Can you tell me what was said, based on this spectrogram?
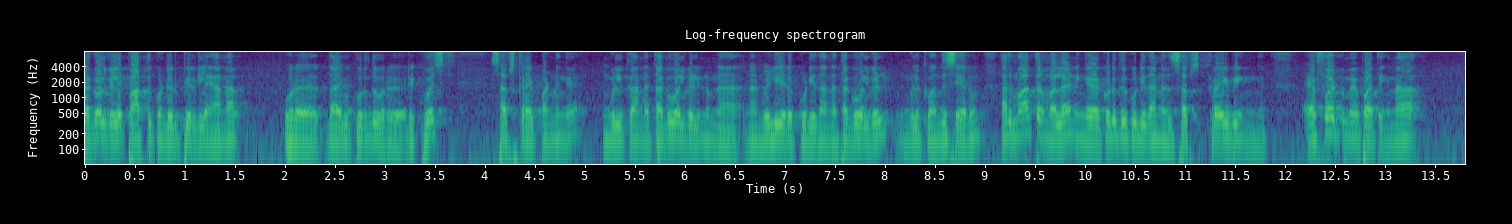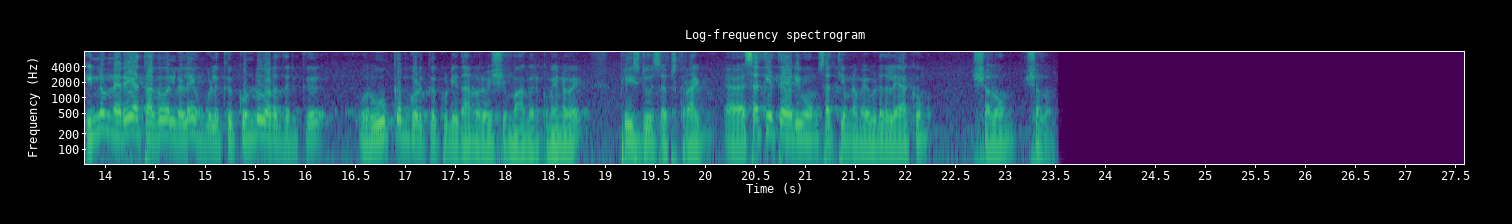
தகவல்களை பார்த்து கொண்டு இருப்பீர்களே ஆனால் ஒரு தயவு கூர்ந்து ஒரு ரிக்வெஸ்ட் சப்ஸ்கிரைப் பண்ணுங்கள் உங்களுக்கான தகவல்கள் இன்னும் நான் நான் வெளியிடக்கூடியதான தகவல்கள் உங்களுக்கு வந்து சேரும். அது மாத்திரமல்ல நீங்கள் கொடுக்கக்கூடியதான சப்ஸ்கிரைபிங் எஃபர்ட்டுமே பார்த்தீங்கன்னா இன்னும் நிறைய தகவல்களை உங்களுக்கு கொண்டு வரதற்கு ஒரு ஊக்கம் கொடுக்கக்கூடியதான ஒரு விஷயமாக இருக்கும். எனவே ப்ளீஸ் டூ சப்ஸ்கிரைப் சத்தியத்தை அறிவோம் சத்தியம் நம்மை விடுதலையாக்கும். Shalom shalom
